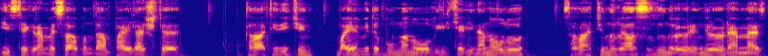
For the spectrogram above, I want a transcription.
Instagram hesabından paylaştı. Tatil için Miami'de bulunan oğlu İlker İnanoğlu, sanatçının rahatsızlığını öğrenir öğrenmez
